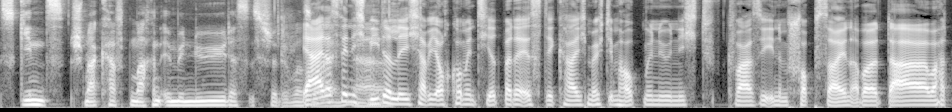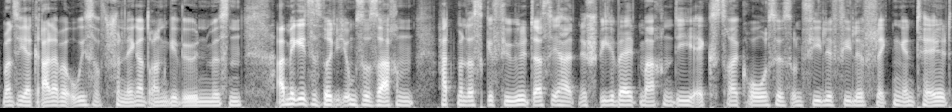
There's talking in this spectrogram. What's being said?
Skins schmackhaft machen im Menü. Das ist schon immer ja, so. Ja, das finde ich widerlich. Habe ich auch kommentiert bei der SDK. Ich möchte im Hauptmenü nicht quasi in einem Shop sein, aber da hat man sich ja gerade bei Ubisoft schon länger dran gewöhnen müssen. Aber mir geht es wirklich um so Sachen. Hat man das Gefühl, dass sie halt eine Spielwelt machen, die extra groß ist und viele, viele Flecken enthält,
